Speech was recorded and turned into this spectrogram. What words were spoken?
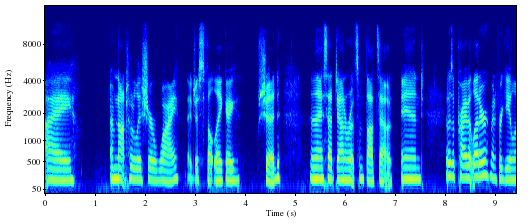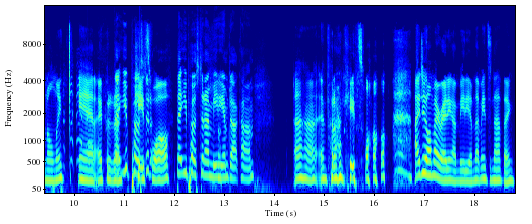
I, I'm not totally sure why. I just felt like I should, and then I sat down and wrote some thoughts out. And it was a private letter meant for Galen only, and I put it on you posted- Kate's wall. That you posted on medium.com. Uh huh. And put on Kate's wall. I do all my writing on Medium. That means nothing.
